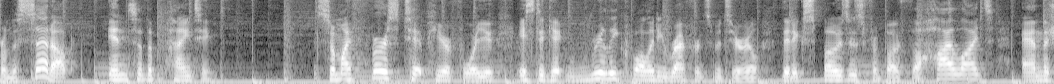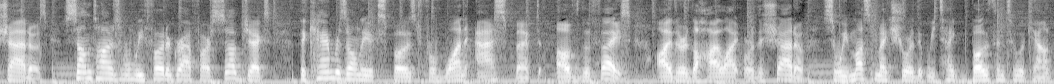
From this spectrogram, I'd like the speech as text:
from the setup into the painting. So my first tip here for you is to get really quality reference material that exposes for both the highlights and the shadows. Sometimes when we photograph our subjects, the camera's only exposed for one aspect of the face, either the highlight or the shadow. So we must make sure that we take both into account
